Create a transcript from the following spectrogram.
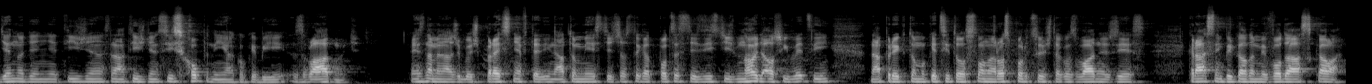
dennodenne, týždeň na týždeň si schopný ako keby zvládnuť. Neznamená, že budeš presne vtedy na tom mieste, častokrát po ceste zistíš mnoho ďalších vecí, napriek tomu, keď si toho slona rozporcuješ, tak ho zvládneš zjesť. Krásnym príkladom je voda a skala.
